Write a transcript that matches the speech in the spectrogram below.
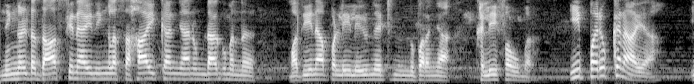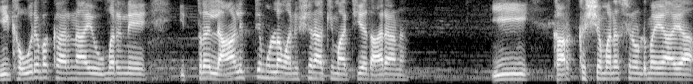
നിങ്ങളുടെ ദാസ്യനായി നിങ്ങളെ സഹായിക്കാൻ ഞാൻ ഉണ്ടാകുമെന്ന് മദീന പള്ളിയിൽ എഴുന്നേറ്റ് നിന്ന് പറഞ്ഞ ഖലീഫ ഉമർ. ഈ പരുക്കനായ ഈ ഗൗരവക്കാരനായ ഉമറിനെ ഇത്ര ലാളിത്യമുള്ള മനുഷ്യരാക്കി മാറ്റിയത് ആരാണ്? ഈ കർക്കശ മനസ്സിനുടമയായ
